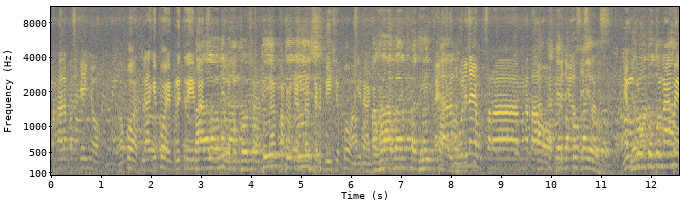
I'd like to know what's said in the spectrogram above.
pangalan Pasigueño. Opo, at lagi po every 3 months tutulong ah, po sa kung napakagandang serbisyo po ang ginagawa. Mahabang paghintay. nakakahuli na yung para mga tao. Pagkakirma binigyan po kayo. Yung grupo po na, namin,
